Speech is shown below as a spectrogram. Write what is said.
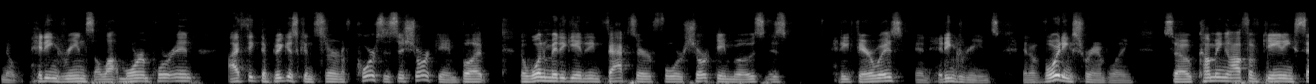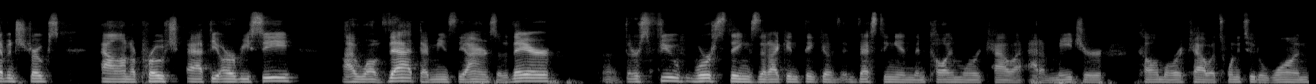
you know hitting greens a lot more important. I think the biggest concern, of course, is his short game. But the one mitigating factor for short game modes is hitting fairways and hitting greens and avoiding scrambling. So coming off of gaining seven strokes on approach at the RBC, I love that. That means the irons are there. Uh, there's few worse things that I can think of investing in than Collin Morikawa at a major. Collin Morikawa 22 to 1.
